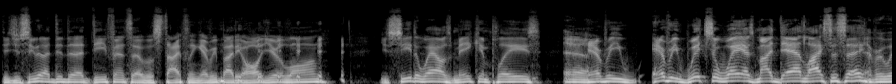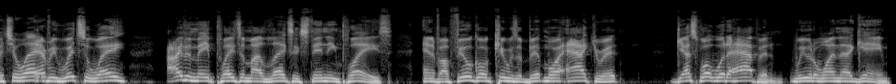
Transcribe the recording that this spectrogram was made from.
"Did you see what I did to that defense that was stifling everybody all year long? you see the way I was making plays every every which away, as my dad likes to say, Every which away. every which away. I even made plays with my legs, extending plays. And if our field goal kick was a bit more accurate, guess what would have happened? We would have won that game.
